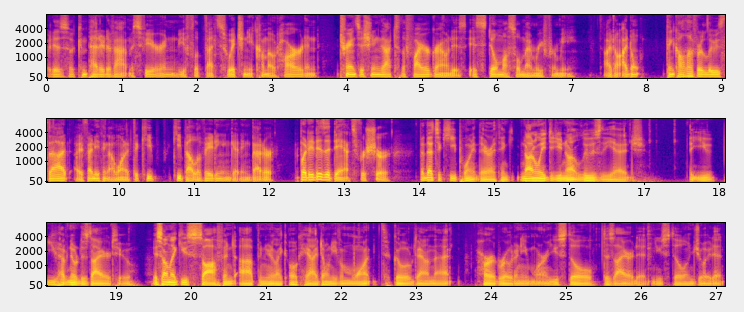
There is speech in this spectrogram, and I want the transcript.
it is a competitive atmosphere. And you flip that switch, and you come out hard. And transitioning that to the fire ground is is still muscle memory for me. I don't, I don't think I'll ever lose that. If anything, I want it to keep keep elevating and getting better. But it is a dance for sure. But that's a key point there. I think not only did you not lose the edge, but you you have no desire to. It sounds like you softened up and you're like, okay, I don't even want to go down that hard road anymore. You still desired it and you still enjoyed it.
